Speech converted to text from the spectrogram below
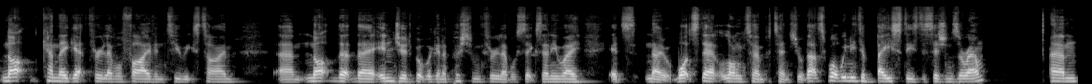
Not can they get through level five in two weeks' time, um, not that they're injured, but we're going to push them through level six anyway. It's no, what's their long term potential? That's what we need to base these decisions around. Um,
